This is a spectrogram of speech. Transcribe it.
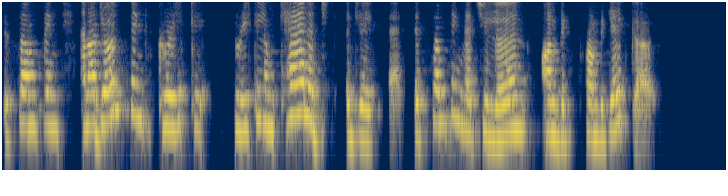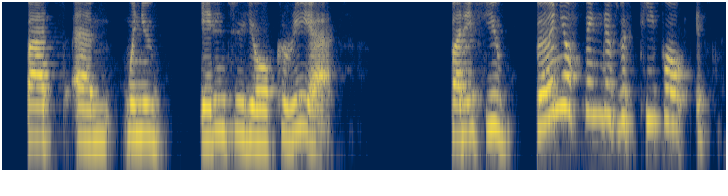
is something. And I don't think critical curriculum can ad- address that. It's something that you learn on the from the get go. But um, when you get into your career, but if you burn your fingers with people, it's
